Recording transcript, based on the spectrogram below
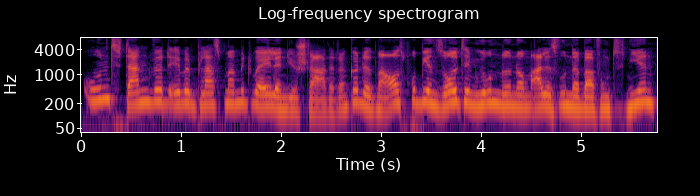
Und dann wird eben Plasma mit Wayland gestartet. Dann könnt ihr es mal ausprobieren. Sollte im Grunde genommen alles wunderbar funktionieren.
